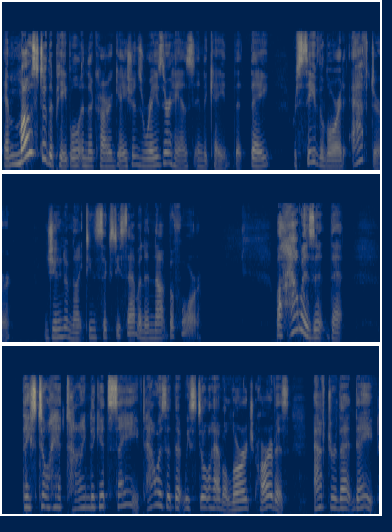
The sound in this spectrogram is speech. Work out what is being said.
And most of the people in the congregations raise their hands to indicate that they received the Lord after June of 1967 and not before. Well, how is it that they still had time to get saved? How is it that we still have a large harvest after that date?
